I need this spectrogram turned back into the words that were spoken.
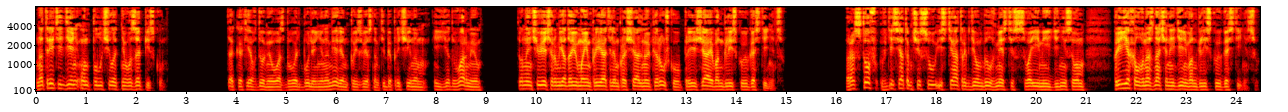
На третий день он получил от него записку. «Так как я в доме у вас бывать более не намерен по известным тебе причинам и еду в армию, то нынче вечером я даю моим приятелям прощальную пирушку, приезжая в английскую гостиницу». Ростов в десятом часу из театра, где он был вместе с своими и Денисовым, приехал в назначенный день в английскую гостиницу.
